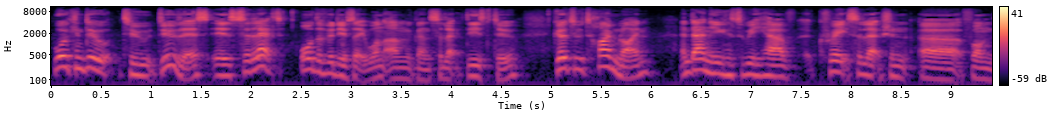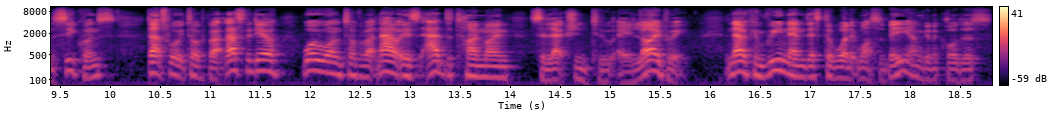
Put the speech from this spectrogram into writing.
What we can do to do this is select all the videos that you want. I'm going to select these two. Go to timeline, and then you can see we have create selection uh, from the sequence. That's what we talked about last video. What we want to talk about now is add the timeline selection to a library. Now we can rename this to what it wants to be. I'm going to call this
